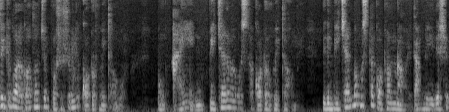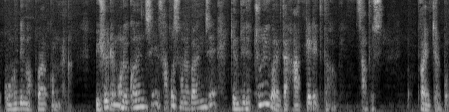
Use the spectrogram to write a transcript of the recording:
থেকে বড় কথা হচ্ছে প্রশাসনকে কঠোর হইতে হবে এবং আইন, বিচার ব্যবস্থা কঠোর হইতে হবে। যদি বিচার ব্যবস্থা কঠোর না হয়, তাহলে এই দেশে কোনোদিন অপরাধ কমবে না। বিষয়টা মনে করেন যে সাপোজ মনে করেন যে, কেউ যদি চুরি করে, তার হাত কেটে দিতে হবে। সাপোজ ফর এক্সাম্পল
